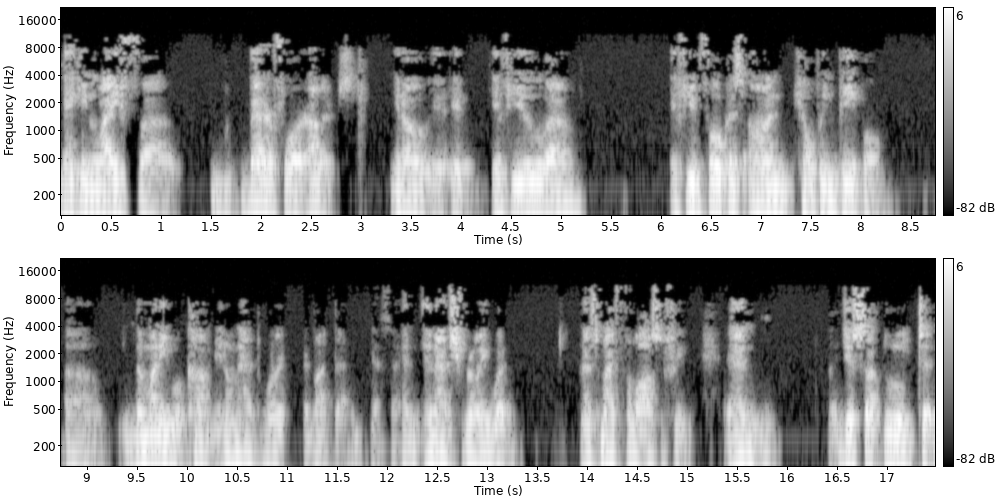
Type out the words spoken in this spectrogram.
making life uh, better for others. You know, it, it, if you um, if you focus on helping people, uh, the money will come. You don't have to worry about that. Yes, sir. And and that's really what that's my philosophy. And just a little tip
